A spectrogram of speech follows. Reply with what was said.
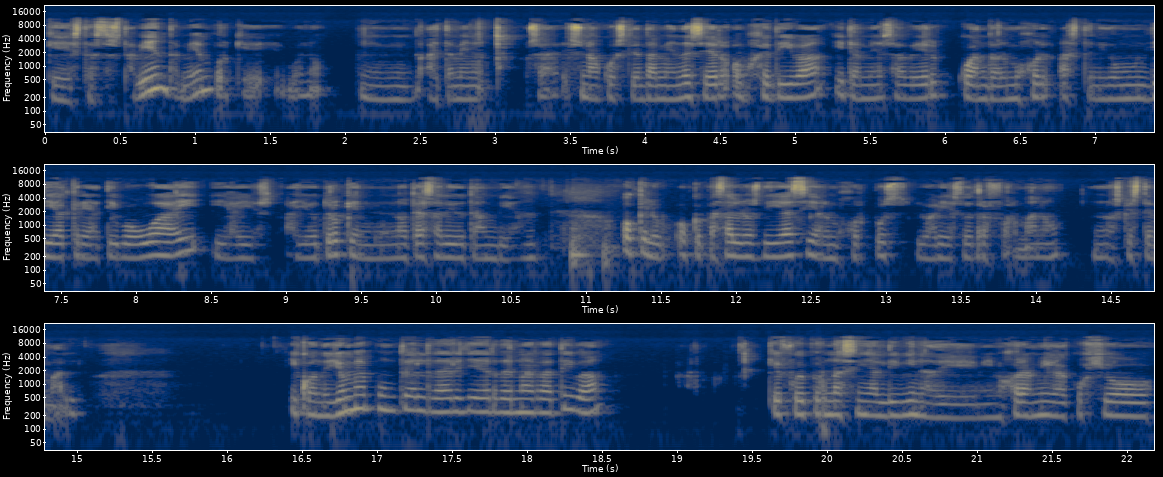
Que esto, está bien también, porque, bueno, mm, hay también, o sea, es una cuestión también de ser objetiva y también saber cuando a lo mejor has tenido un día creativo guay y hay, hay otro que no te ha salido tan bien. O que, o que pasan los días y a lo mejor pues lo harías de otra forma, ¿no? No es que esté mal. Y cuando yo me apunté al taller de narrativa, que fue por una señal divina de mi mejor amiga, cogió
